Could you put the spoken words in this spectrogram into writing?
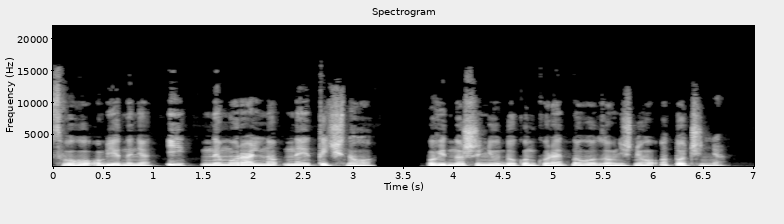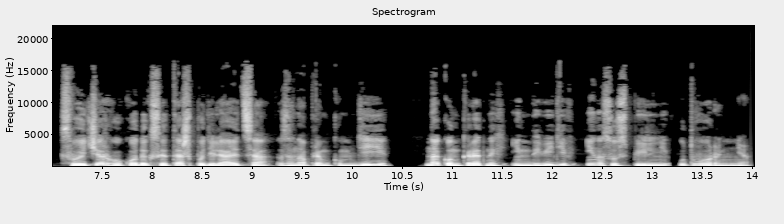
свого об'єднання і неморально неетичного по відношенню до конкурентного зовнішнього оточення. В свою чергу кодекси теж поділяються за напрямком дії на конкретних індивідів і на суспільні утворення.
